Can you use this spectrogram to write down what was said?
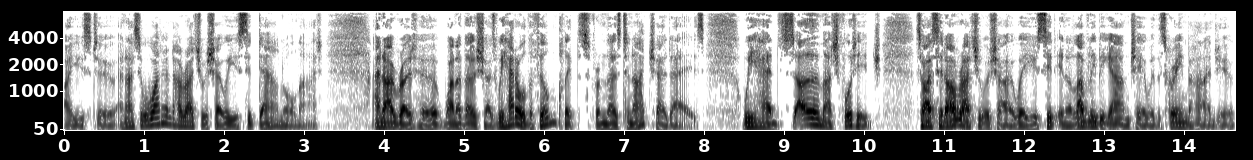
I, used to." And I said, "Well, why don't I write you a show where you sit down all night?" And I wrote her one of those shows. We had all the film clips from those Tonight Show days. We had so much footage. So I said, "I'll write you a show where you sit in a lovely big armchair with a screen behind you,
